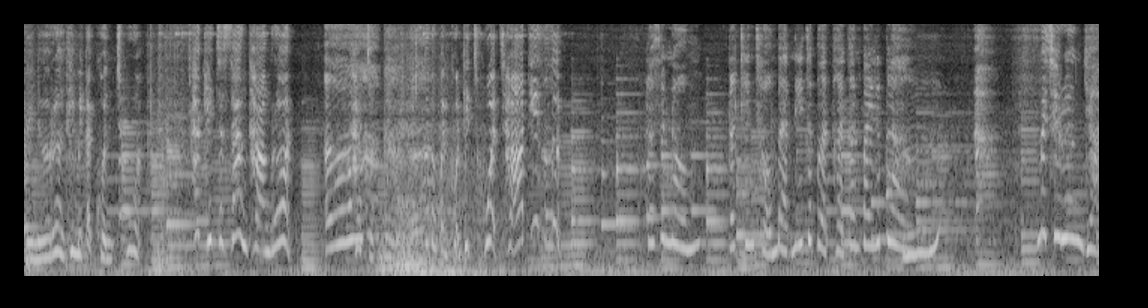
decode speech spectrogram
ในเนื้อเรื่องที่มีแต่คนชั่ว ถ้าคิดจะสร้างทางรอดเออ ถ้าจะเป็นก็ต้องเป็นคนที่ชั่วช้าที่สุด พระสนมประทินโฉมแบบนี้จะเปิดเผยกันไปหรือเปล่าอืมไม่ใช่เรื่องใหญ่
